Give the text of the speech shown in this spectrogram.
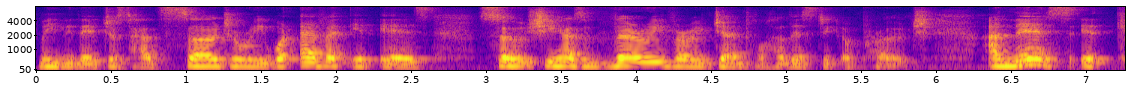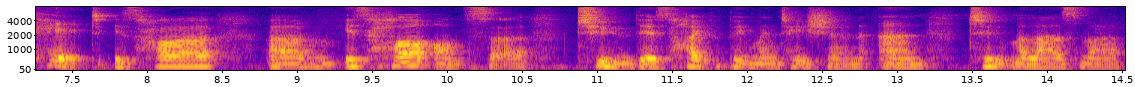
Maybe they've just had surgery, whatever it is. So she has a very, very gentle, holistic approach. And this it, kit is her um, is her answer to this hyperpigmentation and to melasma.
